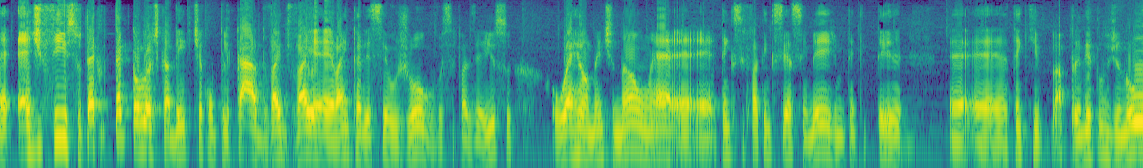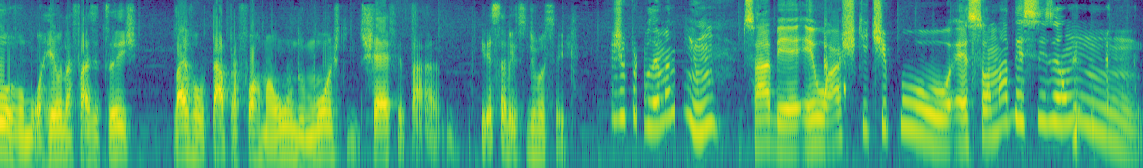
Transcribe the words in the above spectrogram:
É, é difícil, tec tecnologicamente é complicado, vai, vai, é, vai encarecer o jogo você fazer isso, ou é realmente não, é, é, é tem, que se, tem que ser assim mesmo, tem que ter. É, é, tem que aprender tudo de novo, morreu na fase 3, vai voltar pra forma 1 do monstro, do chefe, tá? Queria saber isso de vocês. Não vejo problema nenhum, sabe? Eu acho que, tipo, é só uma decisão.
